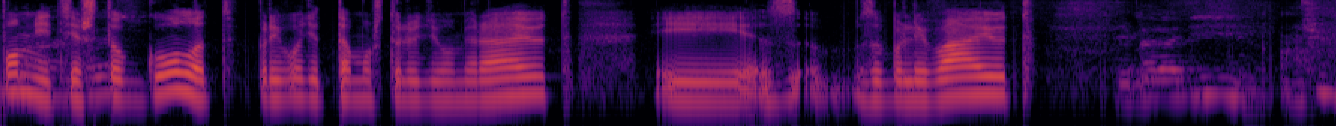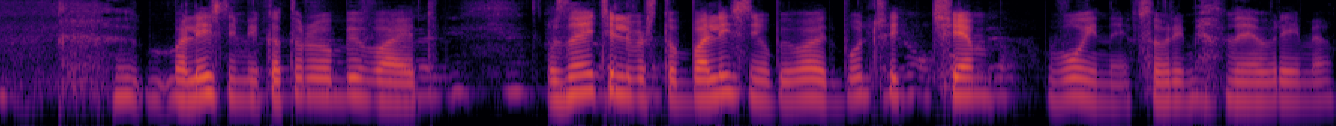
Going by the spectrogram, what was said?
Помните, что голод приводит к тому, что люди умирают и заболевают болезнями, которые убивают. Знаете ли вы, что болезни убивают больше, чем войны в современное время?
